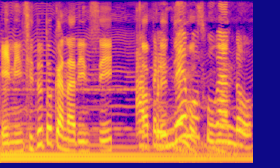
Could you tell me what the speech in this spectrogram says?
en Instituto Canadiense aprendemos jugando.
